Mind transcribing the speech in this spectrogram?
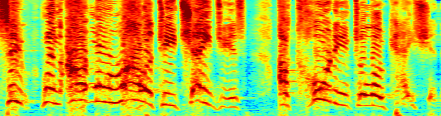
See, when our morality changes according to location,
